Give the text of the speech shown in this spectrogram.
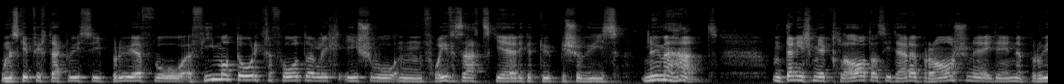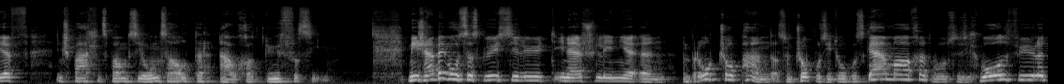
Und es gibt vielleicht auch gewisse Berufe, wo eine Feinmotorik erforderlich ist, wo ein 65-Jähriger typischerweise nicht mehr hat. Und dann ist mir klar, dass in dieser Branche, in diesen Berufen, entsprechend das Pensionsalter auch tiefer sein kann. Mir ist auch bewusst, dass gewisse Leute in erster Linie einen, einen Brotjob haben, also einen Job, den sie durchaus gerne machen, wo sie sich wohlfühlen.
